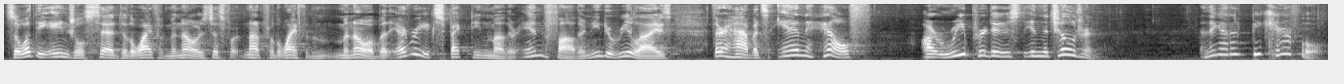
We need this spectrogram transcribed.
So, what the angel said to the wife of Manoah is just for, not for the wife of Manoah, but every expecting mother and father need to realize their habits and health are reproduced in the children. And they got to be careful.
